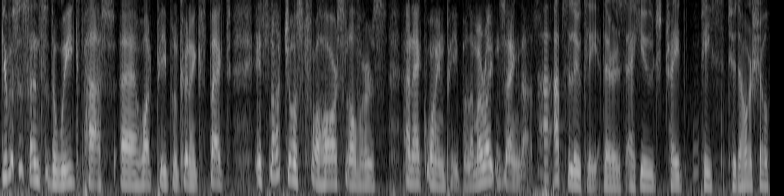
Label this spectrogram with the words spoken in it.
Give us a sense of the week, Pat, uh, what people can expect. It's not just for horse lovers and equine people. Am I right in saying that? Uh, absolutely. There's a huge trade piece to the horse show.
